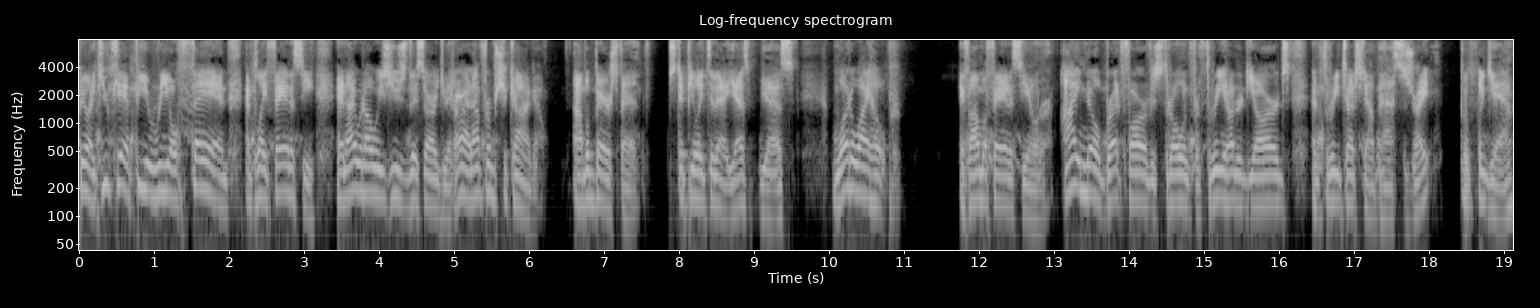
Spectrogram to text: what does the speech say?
be like, you can't be a real fan and play fantasy. And I would always use this argument. All right, I'm from Chicago. I'm a Bears fan. Stipulate to that. Yes, yes. What do I hope? If I'm a fantasy owner, I know Brett Favre is throwing for 300 yards and three touchdown passes, right? Yeah.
